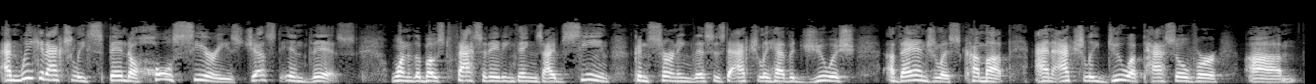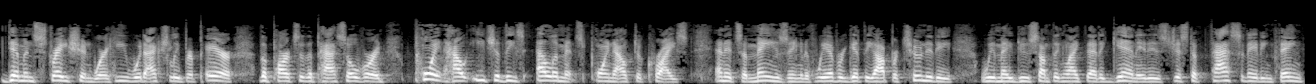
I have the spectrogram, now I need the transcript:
And we could actually spend a whole series just in this. One of the most fascinating things I've seen concerning this is to actually have a Jewish evangelist come up and actually do a Passover um, demonstration where he would actually prepare the parts of the Passover and point how each of these elements point out to Christ. And it's amazing. And if we ever get the opportunity, we may do something like that again. It is just a fascinating thing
